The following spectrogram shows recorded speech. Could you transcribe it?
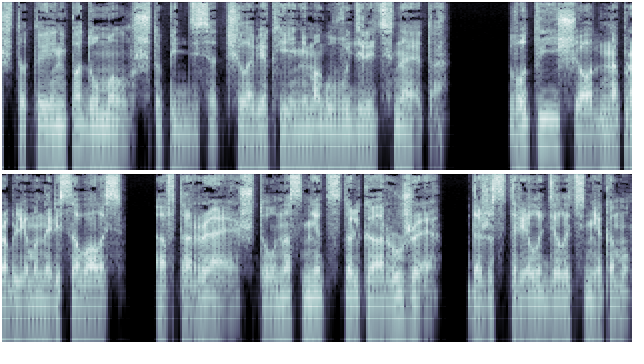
Что-то я не подумал, что пятьдесят человек я не могу выделить на это. Вот и еще одна проблема нарисовалась. А вторая, что у нас нет столько оружия. Даже стрелы делать некому.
